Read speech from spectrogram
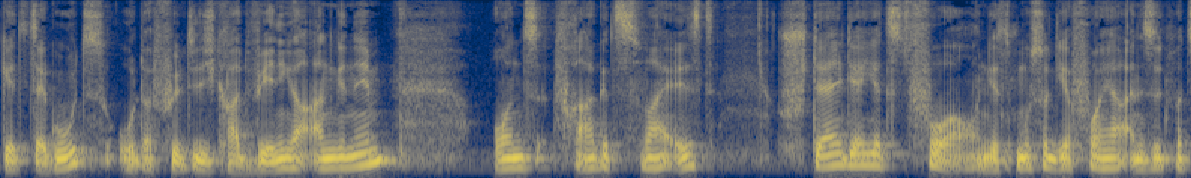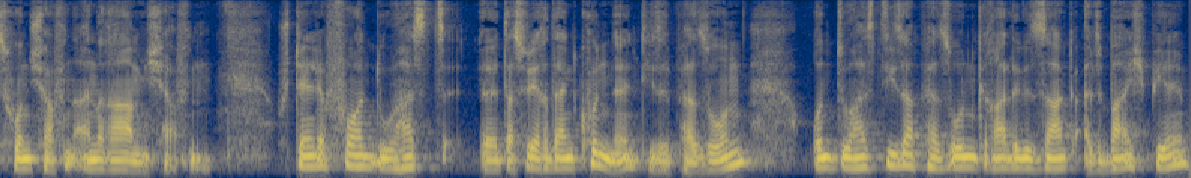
Geht es dir gut oder fühlt sie sich gerade weniger angenehm? Und Frage zwei ist, Stell dir jetzt vor, und jetzt musst du dir vorher eine Situation schaffen, einen Rahmen schaffen. Stell dir vor, du hast, äh, das wäre dein Kunde, diese Person, und du hast dieser Person gerade gesagt, als Beispiel,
